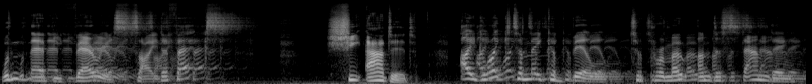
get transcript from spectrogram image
wouldn't there be various side effects? she added, I'd like to make a bill to promote understanding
